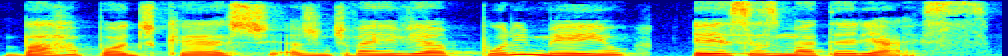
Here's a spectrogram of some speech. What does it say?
barra podcast. A gente vai enviar por e-mail esses materiais.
